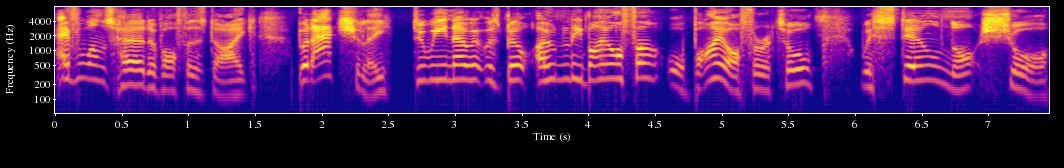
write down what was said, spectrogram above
everyone's heard of Offa's Dyke, but actually, do we know it was built only by Offa or by Offa at all? We're still not sure.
